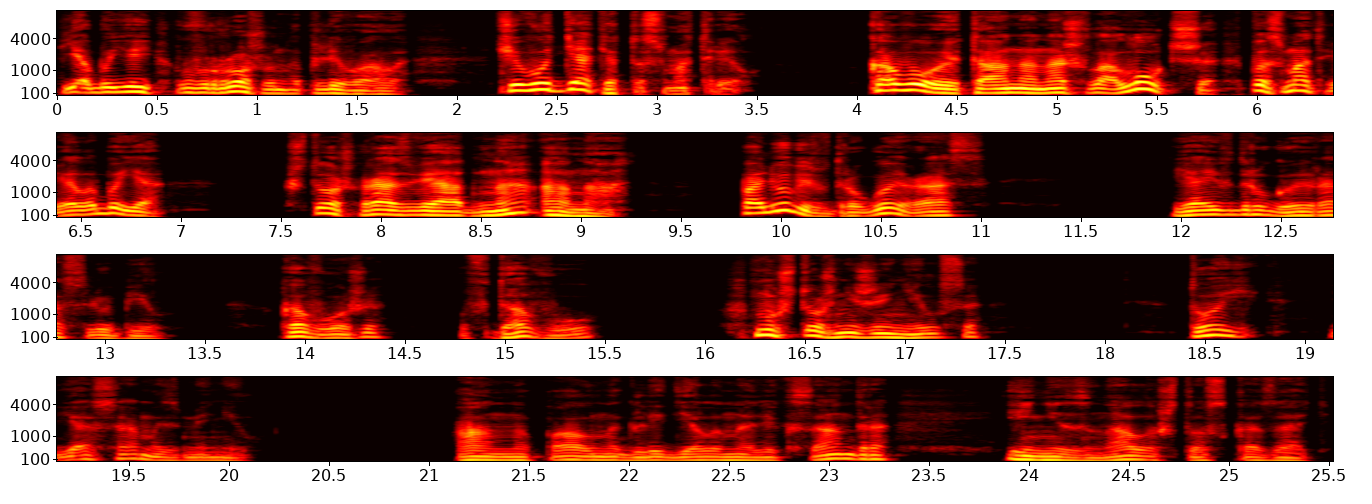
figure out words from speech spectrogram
я бы ей в рожу наплевала. Чего дядя-то смотрел? Кого это она нашла лучше, посмотрела бы я. Что ж, разве одна она? Полюбишь в другой раз. Я и в другой раз любил. Кого же? Вдову. Ну что ж не женился? Той я сам изменил. Анна Павловна глядела на Александра и не знала, что сказать.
